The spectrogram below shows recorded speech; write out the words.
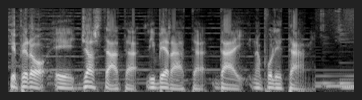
che però è già stata liberata dai napoletani.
